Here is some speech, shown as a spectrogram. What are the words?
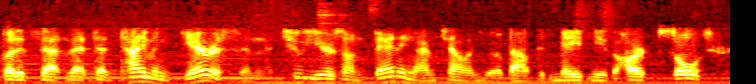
But it's that that, that time in garrison, the two years on Benning, I'm telling you about, that made me the hardened soldier.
